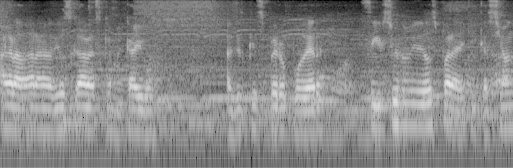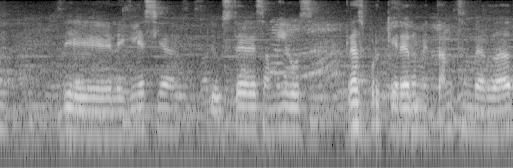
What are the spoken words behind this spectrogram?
agradar a Dios cada vez que me caigo. Así es que espero poder seguir subiendo videos para edificación de la iglesia, de ustedes amigos. Gracias por quererme tanto en verdad.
